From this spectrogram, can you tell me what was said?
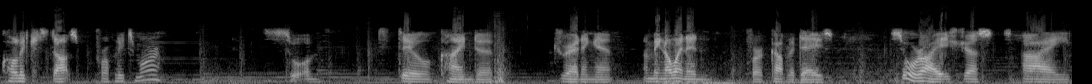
College starts properly tomorrow. Sort of, still kind of dreading it. I mean, I went in for a couple of days. It's alright. It's just I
